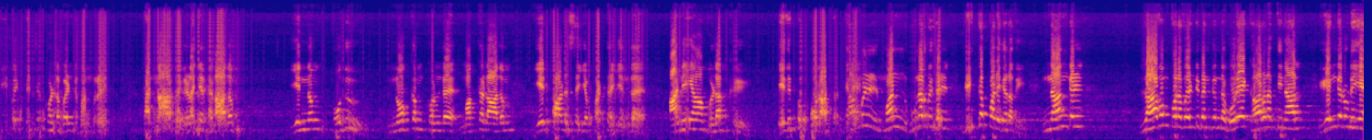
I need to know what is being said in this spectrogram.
தீர்வை பெற்றுக் கொள்ள வேண்டும் என்று தன்னார்வ இளைஞர்களாலும் இன்னும் பொது நோக்கம் கொண்ட மக்களாலும் ஏற்பாடு செய்யப்பட்ட இந்த அணையா விளக்கு எதிர்ப்பு போராட்டம் தமிழ் மண் உணர்வுகள் விற்கப்படுகிறது. நாங்கள் லாபம் பெற வேண்டும் என்கின்ற ஒரே காரணத்தினால் எங்களுடைய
